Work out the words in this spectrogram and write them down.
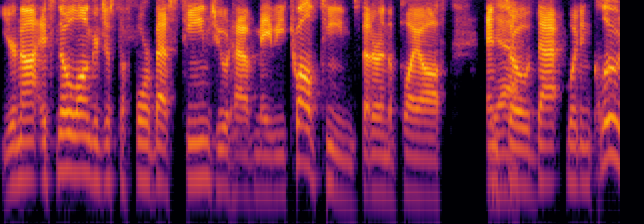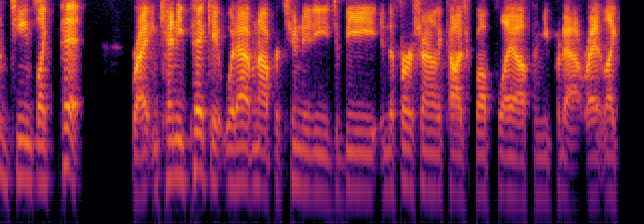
you're not. It's no longer just the four best teams. You would have maybe twelve teams that are in the playoff, and yeah. so that would include teams like Pitt, right? And Kenny Pickett would have an opportunity to be in the first round of the college football playoff, and you put out right like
